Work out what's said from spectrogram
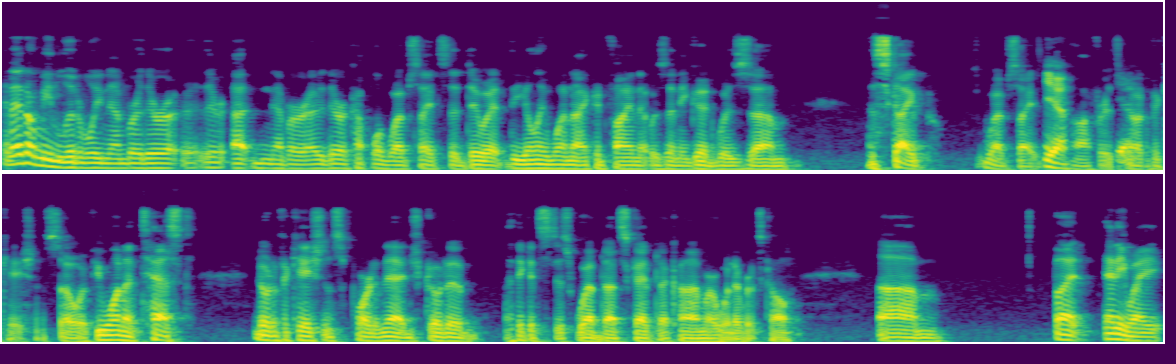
And I don't mean literally number. There are there uh, never. There are a couple of websites that do it. The only one I could find that was any good was um, the Skype website yeah. offers yeah. notifications. So if you want to test notification support in Edge, go to I think it's just web.skype.com or whatever it's called. Um, but anyway,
